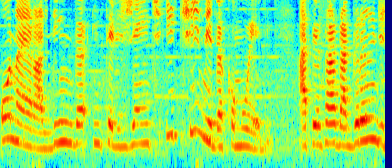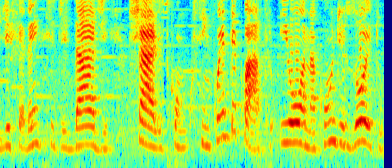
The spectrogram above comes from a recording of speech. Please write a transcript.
Ona era linda, inteligente e tímida como ele. Apesar da grande diferença de idade, Charles com 54 e Ona com 18,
